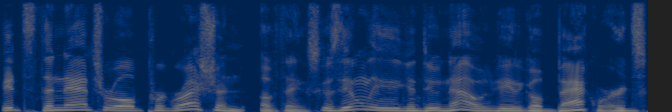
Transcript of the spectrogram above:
It's the natural progression of things because the only thing you can do now would be to go backwards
